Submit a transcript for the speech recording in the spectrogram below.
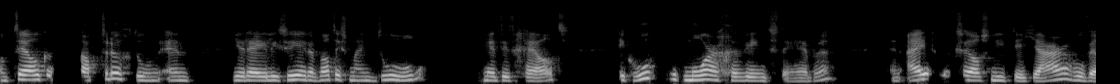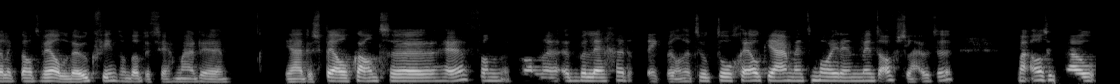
Want telkens een stap terug doen en je realiseren wat is mijn doel met dit geld. Ik hoef niet morgen winst te hebben. En eigenlijk zelfs niet dit jaar, hoewel ik dat wel leuk vind, want dat is zeg maar de, ja, de spelkant uh, hè, van, van uh, het beleggen. Ik wil natuurlijk toch elk jaar met een mooi rendement afsluiten. Maar als ik nou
